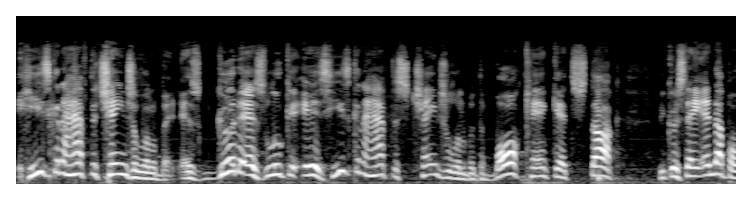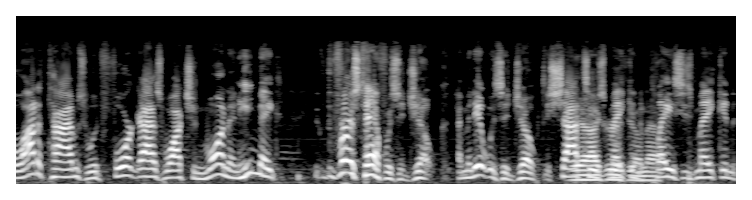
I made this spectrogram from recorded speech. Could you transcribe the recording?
he's going to have to change a little bit. As good as Luka is, he's going to have to change a little bit. The ball can't get stuck because they end up a lot of times with four guys watching one, and he makes the first half was a joke. I mean, it was a joke. The shots yeah, he was making, the plays he's making,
